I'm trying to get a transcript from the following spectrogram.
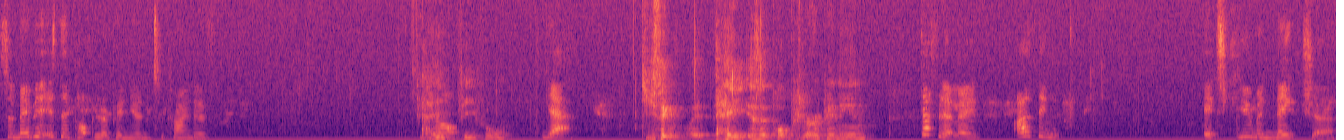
So maybe it is the popular opinion to kind of hate not. people. Yeah, Do you think that hate is a popular opinion? definitely. I think it's human nature.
